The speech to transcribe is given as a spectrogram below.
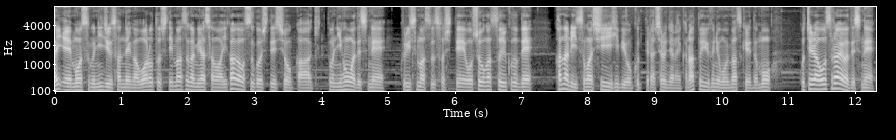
はい、えーもうすぐ23年が終わろうとしていますが皆さんはいかがお過ごしでしょうか？きっと日本はですねクリスマスそしてお正月ということでかなり忙しい日々を送ってらっしゃるんじゃないかなというふうに思いますけれどもこちらオーストラリアはですね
